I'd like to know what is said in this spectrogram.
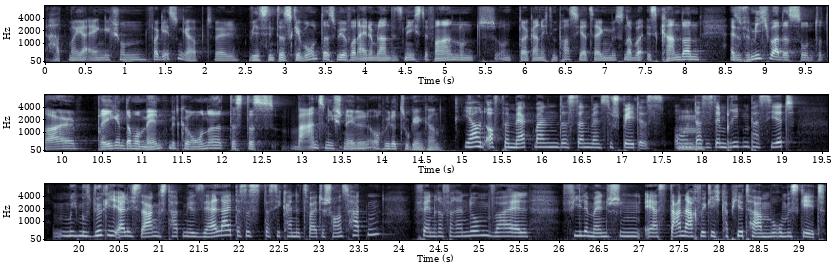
hat man ja eigentlich schon vergessen gehabt, weil wir sind das gewohnt, dass wir von einem Land ins nächste fahren und, und da gar nicht den Pass herzeigen müssen. Aber es kann dann, also für mich war das so ein total prägender Moment mit Corona, dass das wahnsinnig schnell auch wieder zugehen kann. Ja, und oft bemerkt man das dann, wenn es zu spät ist. Und mhm. das ist den Briten passiert ich muss wirklich ehrlich sagen, es tat mir sehr leid, dass, es, dass sie keine zweite Chance hatten für ein Referendum, weil viele Menschen erst danach wirklich kapiert haben, worum es geht.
